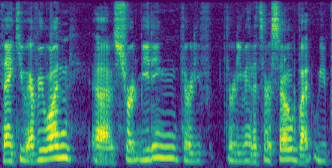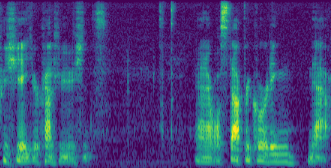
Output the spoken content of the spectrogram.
Thank you, everyone. Uh, short meeting, 30, 30 minutes or so, but we appreciate your contributions. And I will stop recording now.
